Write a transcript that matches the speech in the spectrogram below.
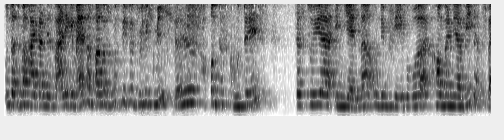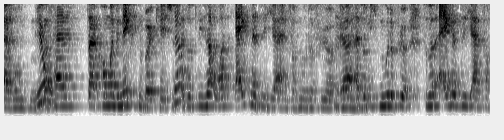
Und dass wir halt dann jetzt alle gemeinsam fahren, das wusste ich natürlich nicht. Ja. Und das Gute ist, dass du ja im Jänner und im Februar kommen ja wieder zwei Runden. Jo. Das heißt, da kommen die nächsten Vacations. Ja. Also dieser Ort eignet sich ja einfach nur dafür. Mhm. Ja? Also nicht nur dafür, sondern eignet sich einfach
